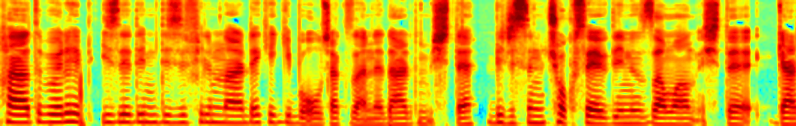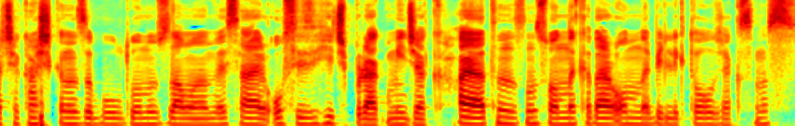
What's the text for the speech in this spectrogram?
hayatı böyle hep izlediğim dizi filmlerdeki gibi olacak zannederdim işte. Birisini çok sevdiğiniz zaman işte gerçek aşkınızı bulduğunuz zaman vesaire o sizi hiç bırakmayacak. Hayatınızın sonuna kadar onunla birlikte olacaksınız.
